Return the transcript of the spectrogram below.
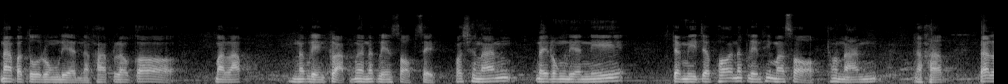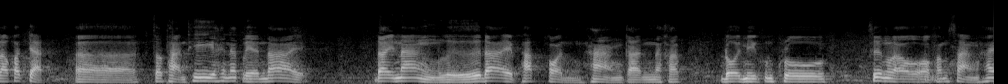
หน้าประตูโรงเรียนนะครับ แล้วก็มารับนักเรียนกลับเมื่อนักเรียนสอบเสร็จ เพราะฉะนั้นในโรงเรียนนี้จะมีเฉพาะนักเรียนที่มาสอบเท่านั้นนะครับ แล้วเราก็จัดสถานที่ให้นักเรียนได้ได้นั่งหรือได้พักผ่อนห่างกันนะครับ โดยมีคุณครู ซึ่งเราออกคำสั่งให้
